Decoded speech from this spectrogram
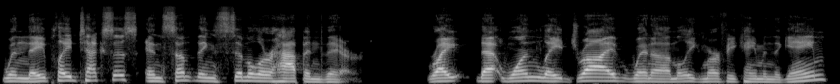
when they played Texas, and something similar happened there, right? That one late drive when uh, Maalik Murphy came in the game,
